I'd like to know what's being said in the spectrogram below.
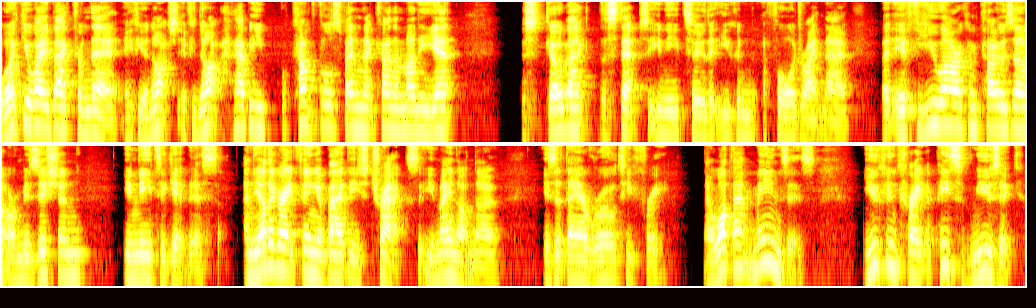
work your way back from there. If you're not if you're not happy or comfortable spending that kind of money yet, just go back the steps that you need to that you can afford right now. But if you are a composer or a musician, you need to get this. And the other great thing about these tracks that you may not know is that they are royalty free. Now what that means is you can create a piece of music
